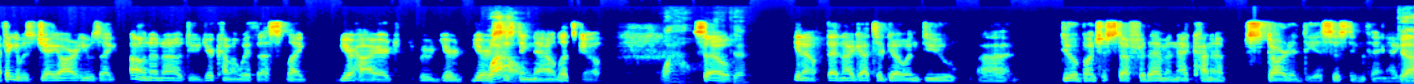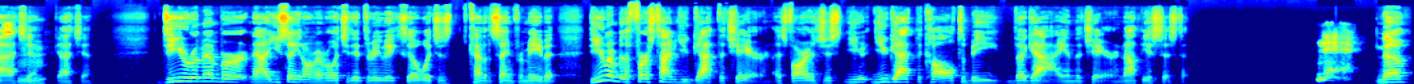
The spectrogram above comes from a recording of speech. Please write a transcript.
I think it was J.R. He was like, "Oh no, no, no, dude, you're coming with us. Like you're hired. You're you're, you're Wow. assisting now. Let's go." Wow. So- okay. You know, then I got to go and do uh, do a bunch of stuff for them, and that kind of started the assisting thing. I guess. Gotcha. Mm. Gotcha. Do you remember now? You say you don't remember what you did three weeks ago, which is kind of the same for me. But do you remember the first time you got the chair? As far as just you, you got the call to be the guy in the chair, not the assistant. Nah, No.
